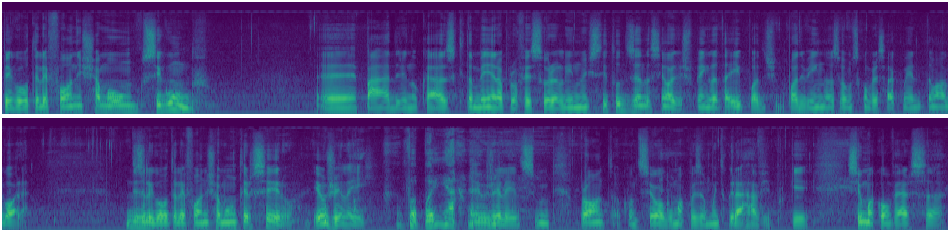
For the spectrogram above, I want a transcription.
pegou o telefone e chamou um segundo é, padre, no caso, que também era professor ali no instituto, dizendo assim, olha, o Spengler está aí, pode, pode vir, nós vamos conversar com ele então agora. Desligou o telefone e chamou um terceiro. Eu gelei. Vou apanhar. Eu gelei. Disse, Pronto, aconteceu alguma coisa muito grave, porque se uma conversa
